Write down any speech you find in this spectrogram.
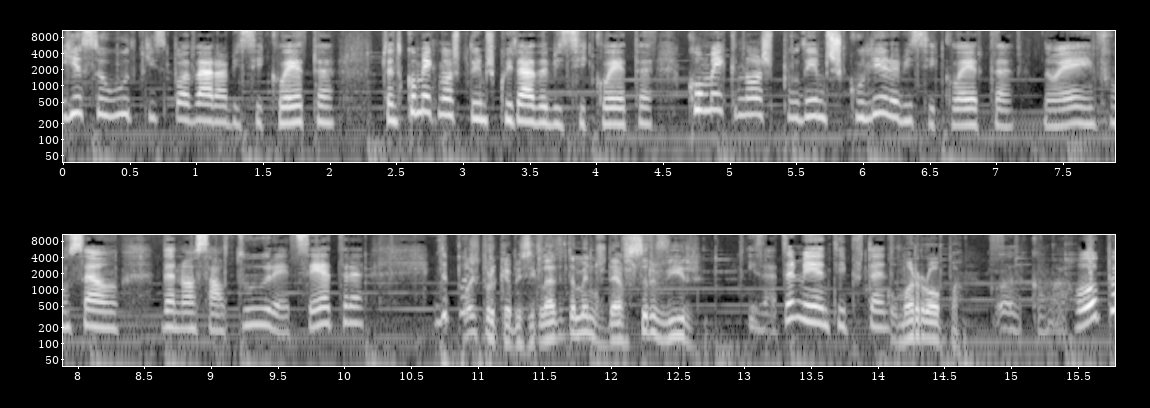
e, a saúde que isso pode dar à bicicleta. Portanto, como é que nós podemos cuidar da bicicleta? Como é que nós podemos escolher a bicicleta, não é? Em função da nossa altura, etc. Depois... Pois, porque a bicicleta também nos deve servir. Exatamente, e portanto. Com uma roupa. Com a roupa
